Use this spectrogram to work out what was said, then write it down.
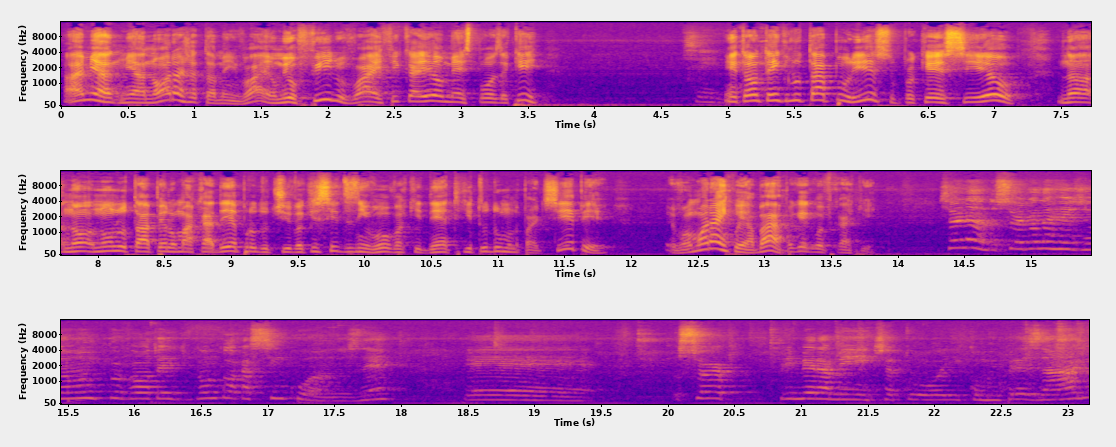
Aí minha, minha nora já também vai, o meu filho vai, fica eu minha esposa aqui. Sim. Então tem que lutar por isso, porque se eu não, não, não, lutar por uma cadeia produtiva que se desenvolva aqui dentro, que todo mundo participe, eu vou morar em Cuiabá, por que, que eu vou ficar aqui? Fernando, o senhor está na região por volta de, vamos colocar, cinco anos, né? É, o senhor Primeiramente, atuou como empresário.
